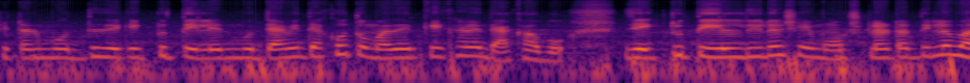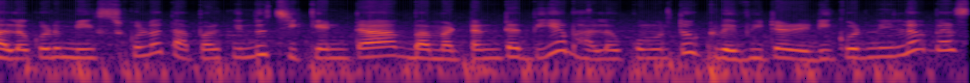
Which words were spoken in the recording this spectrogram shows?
সেটার মধ্যে থেকে একটু তেলের মধ্যে, আমি দেখো তোমাদেরকে এখানে দেখাবো, যে একটু তেল দিল, সেই মশলাটা দিল, ভালো করে মিক্সড করল, তারপর কিন্তু চিকেনটা বা মাটনটা দিয়ে ভালো মতো গ্রেভিটা রেডি করে নিল, ব্যাস,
